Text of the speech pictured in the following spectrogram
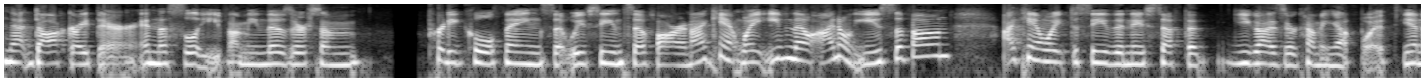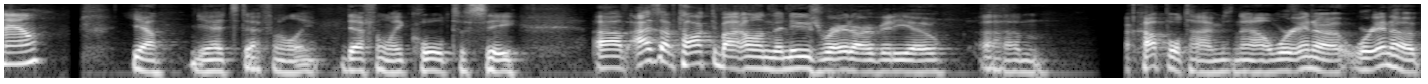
that dock right there and the sleeve. I mean, those are some pretty cool things that we've seen so far, and I can't wait. Even though I don't use the phone, I can't wait to see the new stuff that you guys are coming up with. You know? Yeah, yeah, it's definitely definitely cool to see. Um, as I've talked about on the news radar video um, a couple times now, we're in a we're in a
